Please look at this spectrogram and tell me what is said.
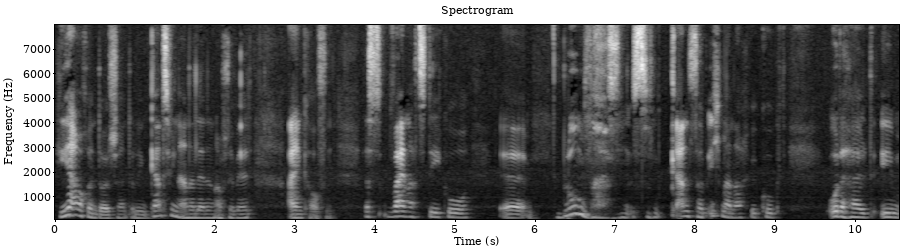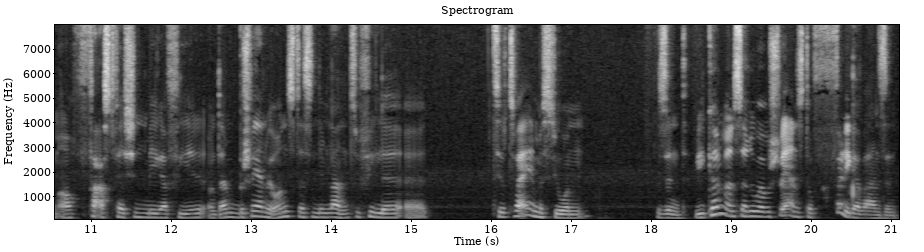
hier auch in Deutschland und in ganz vielen anderen Ländern auf der Welt einkaufen. Das Weihnachtsdeko, äh, Blumenvasen ist ganz, habe ich mal nachgeguckt. Oder halt eben auch Fast Fashion mega viel. Und dann beschweren wir uns, dass in dem Land zu viele äh, CO2-Emissionen sind. Wie können wir uns darüber beschweren? Das ist doch völliger Wahnsinn.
